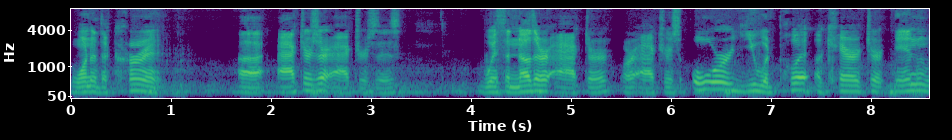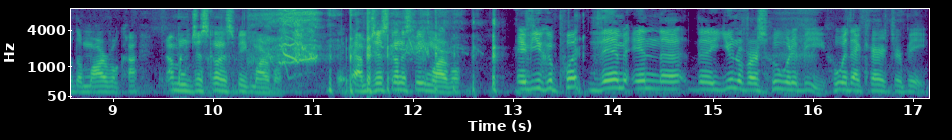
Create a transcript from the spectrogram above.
one of the current uh, actors or actresses with another actor or actress, or you would put a character in the Marvel. Com- I'm just going to speak Marvel. I'm just going to speak Marvel. If you could put them in the the universe, who would it be? Who would that character be?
